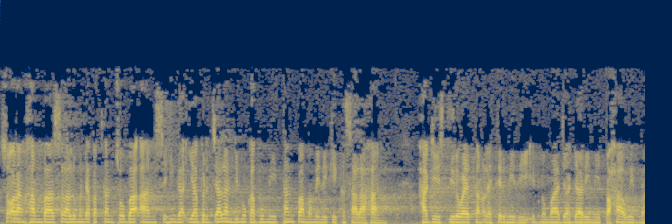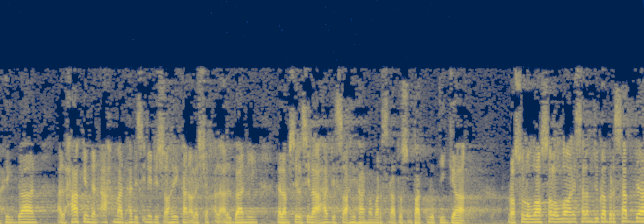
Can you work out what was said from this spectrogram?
Seorang hamba selalu mendapatkan cobaan sehingga ia berjalan di muka bumi tanpa memiliki kesalahan. Hadis diriwayatkan oleh Tirmidzi, Ibnu Majah, Darimi, Tahawi, Ibnu Hibban, Al-Hakim dan Ahmad. Hadis ini disahihkan oleh Syekh Al-Albani dalam silsilah hadis sahihah nomor 143. Rasulullah sallallahu alaihi wasallam juga bersabda,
